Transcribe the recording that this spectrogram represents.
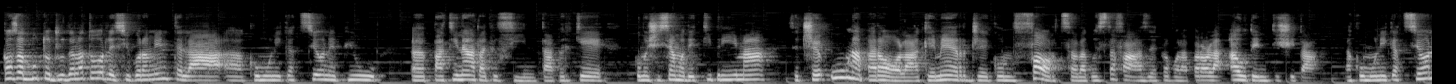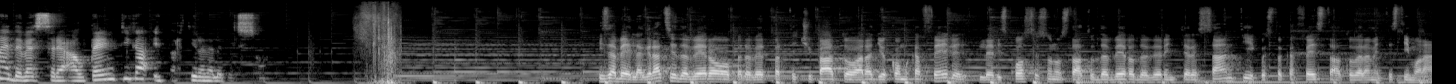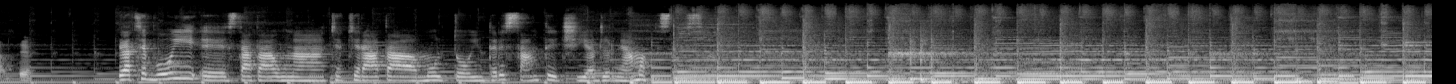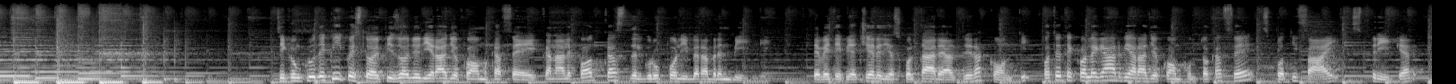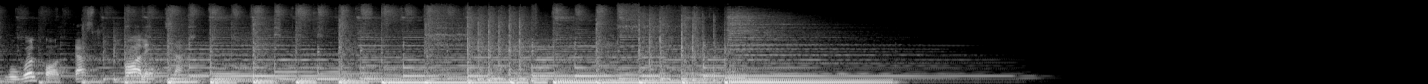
Cosa butto giù dalla torre? Sicuramente la uh, comunicazione più uh, patinata, più finta, perché come ci siamo detti prima, se c'è una parola che emerge con forza da questa fase è proprio la parola autenticità. La comunicazione deve essere autentica e partire dalle persone. Isabella, grazie davvero per aver partecipato a Radio Com Café, le, le, risposte sono state davvero davvero interessanti e questo caffè è stato veramente stimolante. Grazie a voi, è stata una chiacchierata molto interessante e ci aggiorniamo a prestissimo. Si conclude qui questo episodio di Radio Com Café, il canale podcast del gruppo Libera Brand Building. Se avete piacere di ascoltare altri racconti, potete collegarvi a radiocom.café, Spotify, Spreaker, Google Podcast o Alexa.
